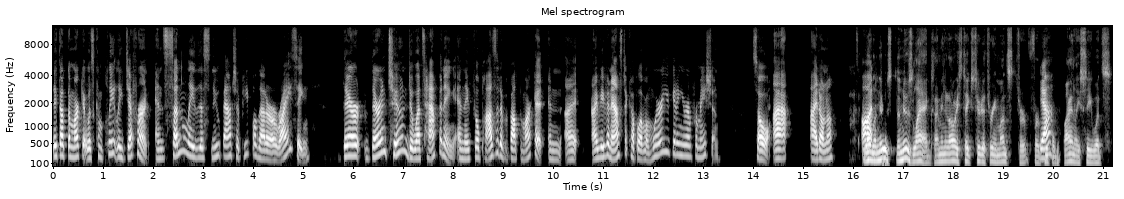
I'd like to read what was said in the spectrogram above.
they thought the market was completely different and suddenly this new batch of people that are arising they're they're in tune to what's happening and they feel positive about the market and I I've even asked a couple of them, "Where are you getting your information?" So I I don't know. It's Well, the news the news lags. I mean, it always takes two to three months for for Yeah. people to finally see what's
